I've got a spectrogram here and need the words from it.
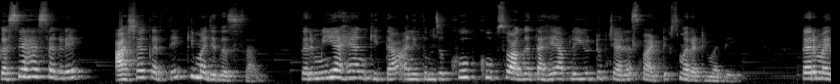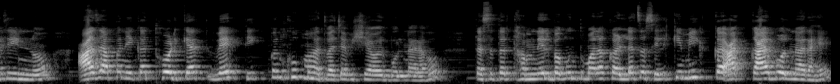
कसे आहात सगळे? आशा करते की मजेत असाल. तर मी आहे अंकिता आणि तुमचं खूप खूप स्वागत आहे आपल्या यूट्यूब चॅनल स्मार्ट टिप्स मराठीमध्ये. तर मैत्रिणींनो आज आपण एका थोडक्यात वैयक्तिक पण खूप महत्त्वाच्या विषयावर बोलणार आहोत. तसं तर थंबनेल बघून तुम्हाला कळलंच असेल की मी का काय बोलणार आहे.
